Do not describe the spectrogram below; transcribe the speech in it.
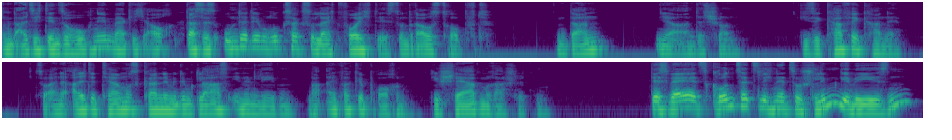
Und als ich den so hochnehme, merke ich auch, dass es unter dem Rucksack so leicht feucht ist und raustropft. Und dann, ja, ahnt es schon, diese Kaffeekanne, so eine alte Thermoskanne mit dem Glasinnenleben war einfach gebrochen. Die Scherben raschelten. Das wäre jetzt grundsätzlich nicht so schlimm gewesen.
